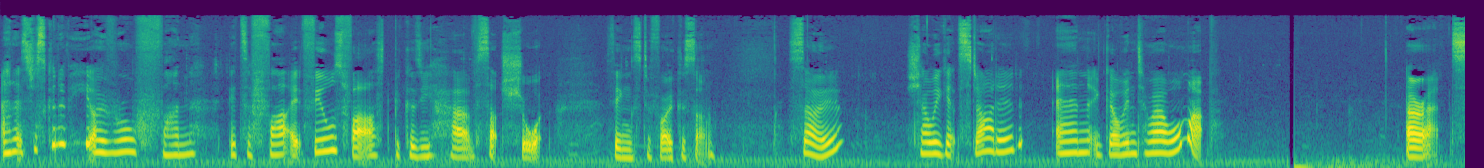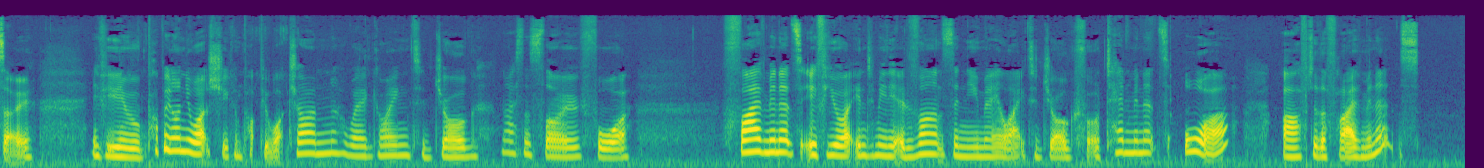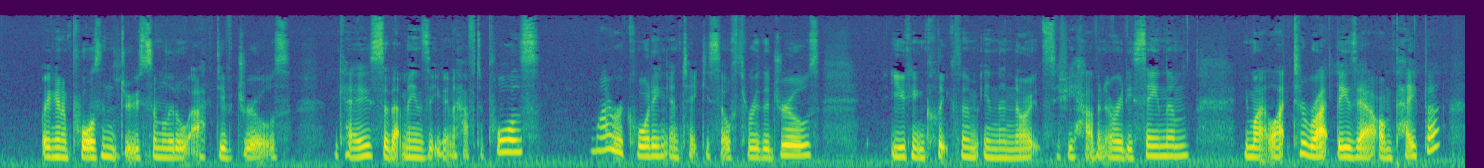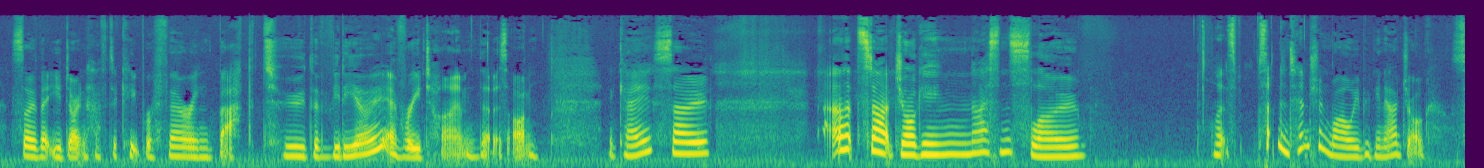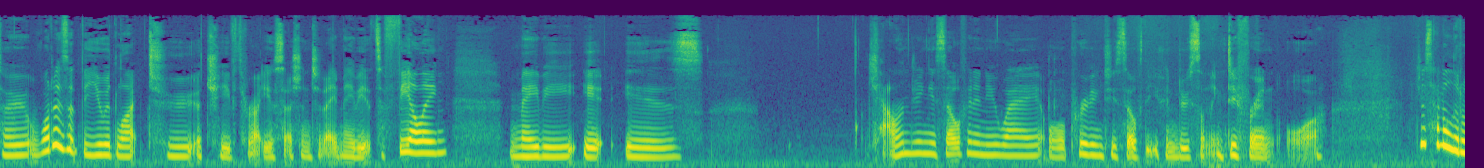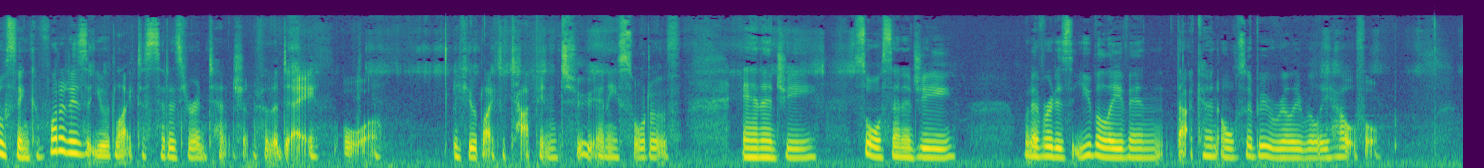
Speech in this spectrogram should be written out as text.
And it's just going to be overall fun. It's a far, it feels fast because you have such short things to focus on. So, shall we get started and go into our warm up? All right, so if you're popping on your watch, you can pop your watch on. We're going to jog nice and slow for five minutes. If you are intermediate advanced, then you may like to jog for 10 minutes, or after the five minutes, we're going to pause and do some little active drills. Okay, so that means that you're going to have to pause my recording and take yourself through the drills. You can click them in the notes if you haven't already seen them. You might like to write these out on paper so that you don't have to keep referring back to the video every time that it's on. Okay, so uh, let's start jogging nice and slow. Let's set an intention while we begin our jog. So, what is it that you would like to achieve throughout your session today? Maybe it's a feeling, maybe it is challenging yourself in a new way, or proving to yourself that you can do something different, or just have a little think of what it is that you would like to set as your intention for the day, or if you would like to tap into any sort of energy, source energy, whatever it is that you believe in, that can also be really, really helpful.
